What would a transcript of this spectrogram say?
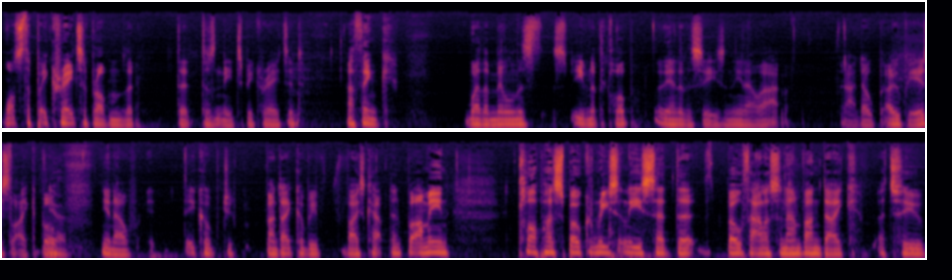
what's the it creates a problem that that doesn't need to be created. I think whether Milner's even at the club at the end of the season, you know, I, I hope, hope he is like, but Yeah. you know, it, it could Van Dijk could be vice captain. But I mean, Klopp has spoken recently. He said that both Alisson and Van Dijk are two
